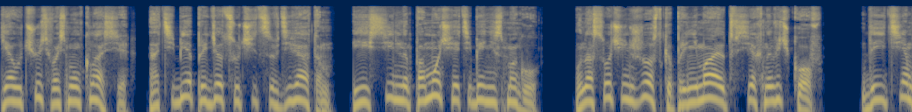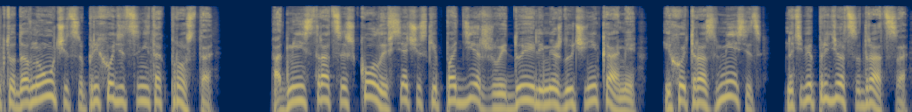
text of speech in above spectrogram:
Я учусь в восьмом классе, а тебе придется учиться в девятом, и сильно помочь я тебе не смогу. У нас очень жестко принимают всех новичков. Да и тем, кто давно учится, приходится не так просто. Администрация школы всячески поддерживает дуэли между учениками, и хоть раз в месяц, но тебе придется драться.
